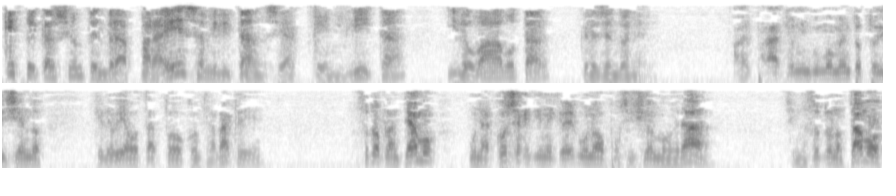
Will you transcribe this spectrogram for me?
¿qué explicación tendrá para esa militancia que milita y lo va a votar creyendo en él? A ver, pará, yo en ningún momento estoy diciendo que le voy a votar todo contra Macri. ¿eh? Nosotros planteamos una cosa que tiene que ver con una oposición moderada. Si nosotros no estamos...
